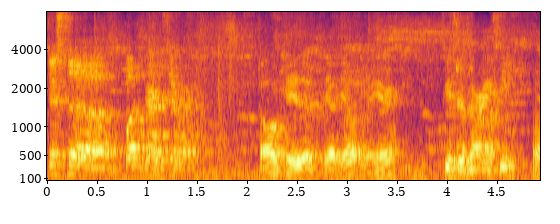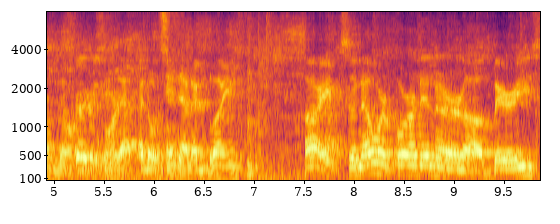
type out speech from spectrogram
Just the button turns different. Oh, okay, the, yeah, yeah, right here. These are the RAC. Oh, no, I don't see that. I don't see that, I'm blind. All right, so now we're pouring in our uh, berries.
